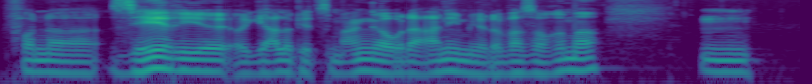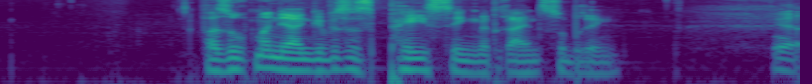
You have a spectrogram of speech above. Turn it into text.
von einer Serie, egal ob jetzt Manga oder Anime oder was auch immer, mh, versucht man ja ein gewisses Pacing mit reinzubringen. Ja.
